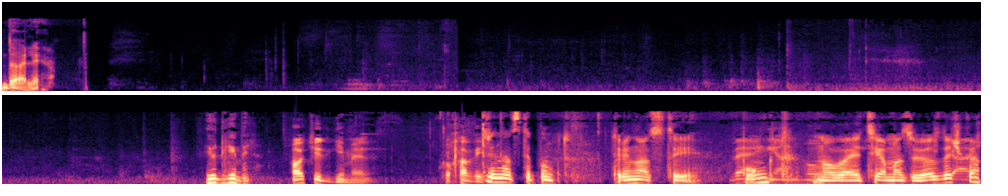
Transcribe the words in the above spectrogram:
далее. Тринадцатый пункт. Тринадцатый пункт, новая тема «Звездочка».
